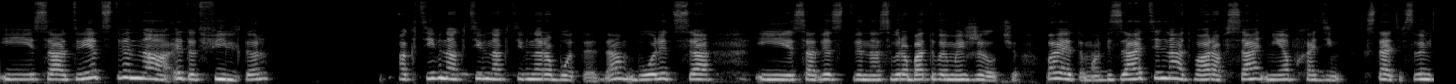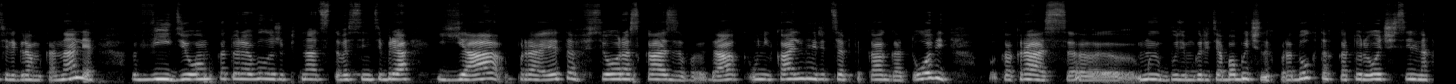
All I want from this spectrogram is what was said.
И, соответственно, этот фильтр – активно, активно, активно работает, да, борется и, соответственно, с вырабатываемой желчью. Поэтому обязательно отвар овса необходим. Кстати, в своем телеграм-канале видео, которое я выложу 15 сентября, я про это все рассказываю, да, уникальные рецепты, как готовить, как раз э, мы будем говорить об обычных продуктах, которые очень сильно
